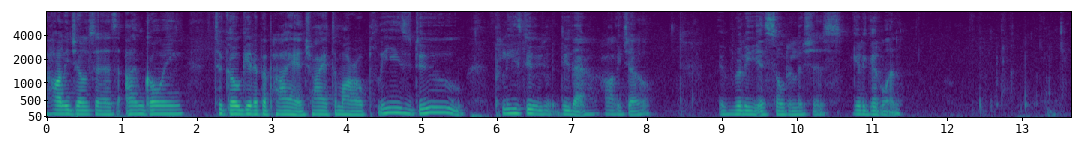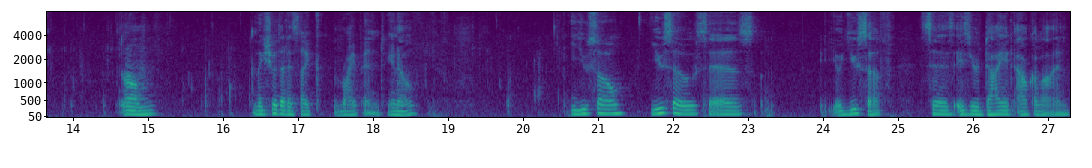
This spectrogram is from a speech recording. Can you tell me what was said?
Holly Joe says, I'm going to go get a papaya and try it tomorrow. Please do. Please do do that, Holly Joe. It really is so delicious. Get a good one. Um make sure that it's like ripened, you know. Yuso Yuso says Yusuf says, Is your diet alkaline?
